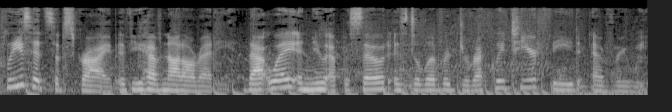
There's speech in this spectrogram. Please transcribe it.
Please hit subscribe if you have not already. That way, a new episode is delivered directly to your feed every week.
